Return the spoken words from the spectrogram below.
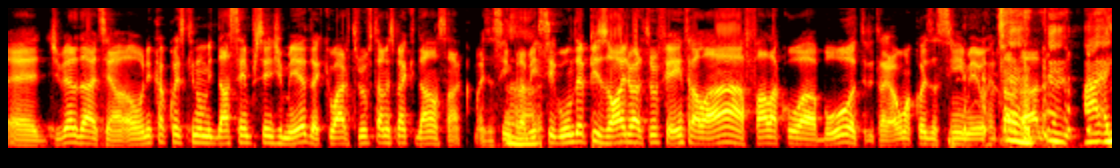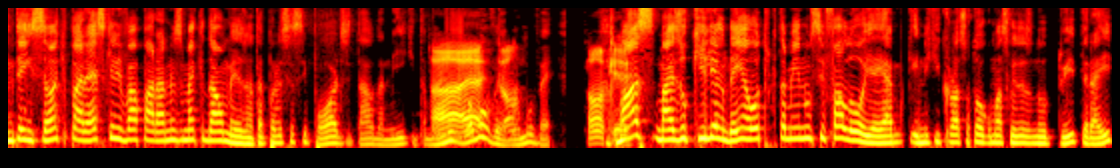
é de verdade, assim, a única coisa que não me dá 100% de medo é que o Arthur tá no SmackDown, saca? Mas assim, pra Ah. mim, segundo episódio, o Arthur entra lá, fala com a Butre, tá? alguma coisa assim, meio retardada. É, é, a, a intenção é que parece que ele vai parar no SmackDown mesmo, até por esses reports e tal, da Nick. Então, vamos, Ah, é? vamos ver, Então, vamos ver. Então, ok. Mas, mas o Killian Dan é outro que também não se falou. E aí a Nick Cross soltou algumas coisas no Twitter aí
